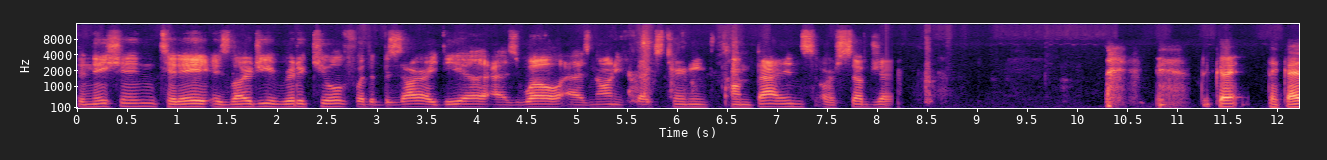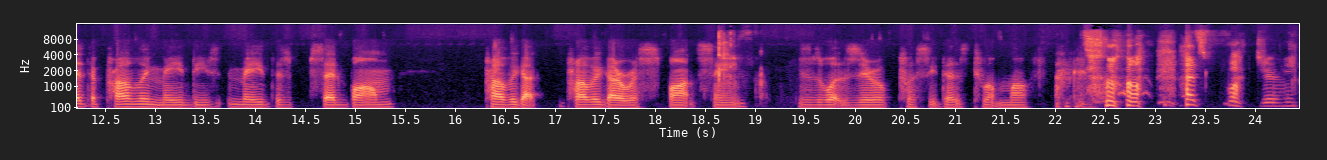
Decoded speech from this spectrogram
the nation today is largely ridiculed for the bizarre idea as well as non-effects turning combatants or subject The guy, the guy that probably made these, made this said bomb, probably got, probably got a response saying, "This is what zero pussy does to a muff." That's fucked, Jeremy.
